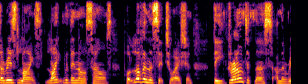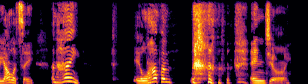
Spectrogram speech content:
there is light, light within ourselves, put love in the situation, the groundedness and the reality, and hey, it'll happen. Enjoy.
